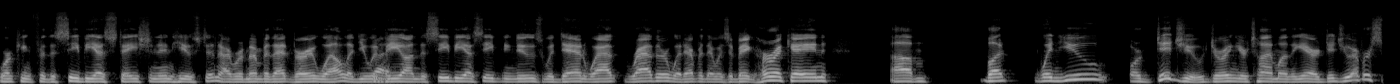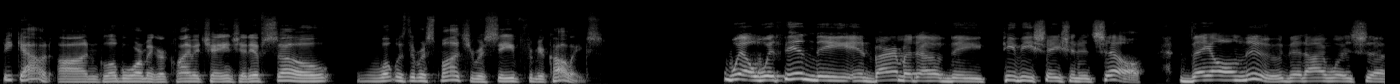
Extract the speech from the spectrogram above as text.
working for the CBS station in Houston. I remember that very well. And you would right. be on the CBS Evening News with Dan Rather whenever there was a big hurricane. Um, but when you, or did you, during your time on the air, did you ever speak out on global warming or climate change? And if so, what was the response you received from your colleagues? Well, within the environment of the TV station itself, they all knew that I was uh,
